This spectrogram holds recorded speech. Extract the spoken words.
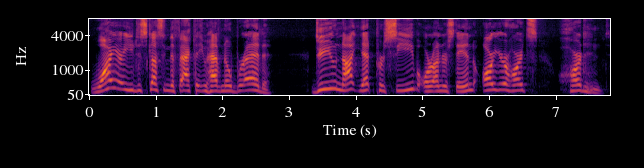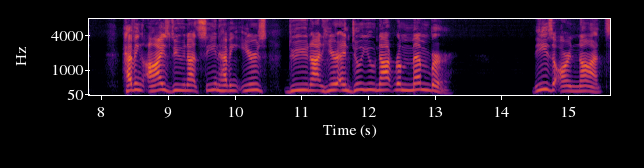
Why are you discussing the fact that you have no bread? Do you not yet perceive or understand? Are your hearts hardened? Having eyes, do you not see? And having ears, do you not hear? And do you not remember? These are not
